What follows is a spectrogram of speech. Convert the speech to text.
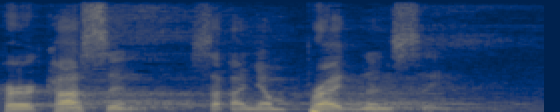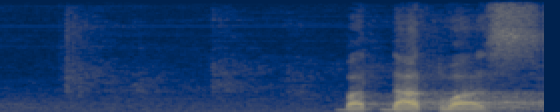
her cousin sa kanyang pregnancy. But that was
